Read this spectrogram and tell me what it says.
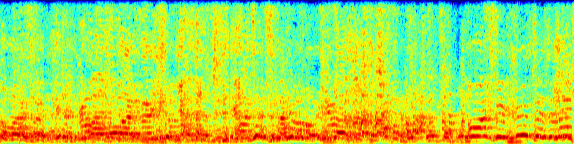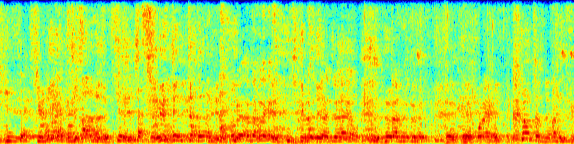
お前それ、クロ、お前それ、クロちゃんじゃない。よ。クロちゃん。クロちゃんじゃない。これはダメクロちゃんじゃない。もんこれクロちゃんじゃない。です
